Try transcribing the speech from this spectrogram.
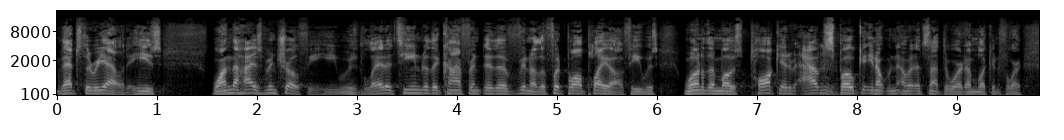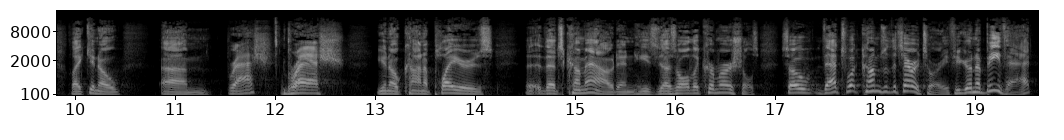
That's the reality. He's won the Heisman Trophy. He was led a team to the conference, to the you know the football playoff. He was one of the most talkative, outspoken. You know, no, that's not the word I'm looking for. Like you know, um, Brash? brash, you know, kind of players uh, that's come out, and he does all the commercials. So that's what comes with the territory. If you're going to be that,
